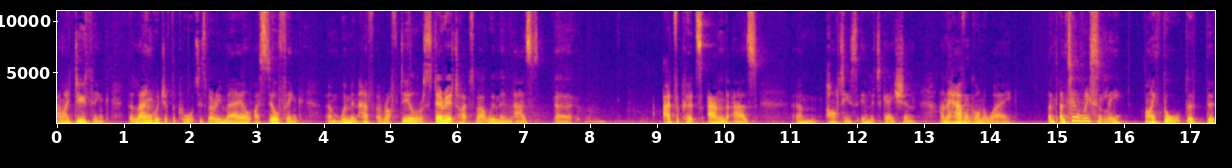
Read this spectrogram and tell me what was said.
And I do think the language of the courts is very male. I still think um, women have a rough deal. There are stereotypes about women as uh, advocates and as um, parties in litigation. And they haven't gone away. And until recently, I thought that the,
